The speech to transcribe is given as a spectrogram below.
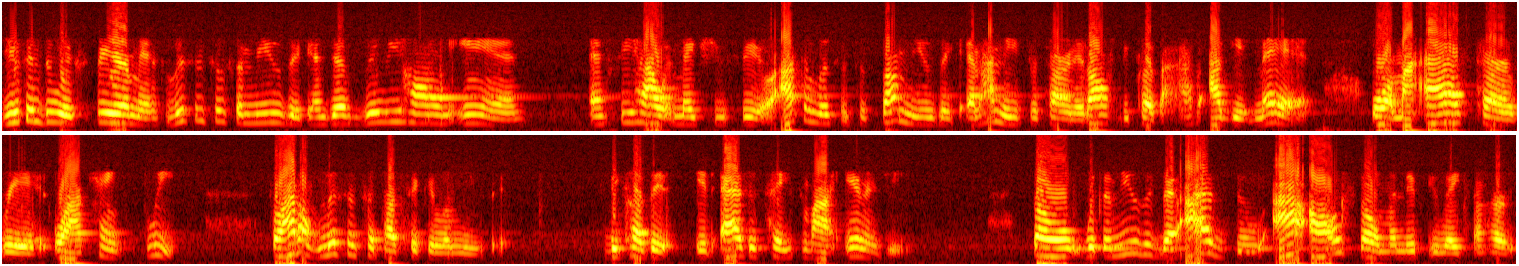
you can do experiments, listen to some music, and just really hone in and see how it makes you feel. I can listen to some music and I need to turn it off because I, I get mad or my eyes turn red or I can't sleep. So I don't listen to particular music because it, it agitates my energy. So with the music that I do, I also manipulate the hurt.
